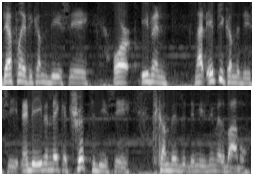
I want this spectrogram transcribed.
Definitely, if you come to DC, or even not if you come to DC, maybe even make a trip to DC to come visit the Museum of the Bible.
